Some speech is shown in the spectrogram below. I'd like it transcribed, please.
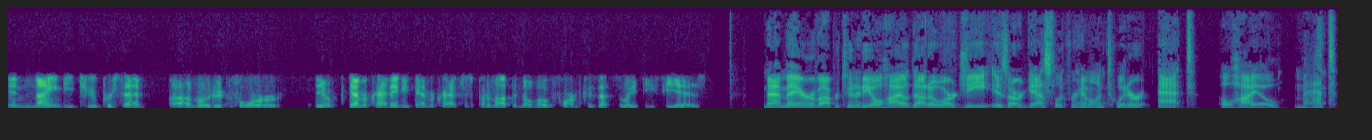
and 92% uh, voted for you know Democrat. Any Democrat, just put them up and they'll vote for him because that's the way DC is. Matt Mayer of OpportunityOhio.org is our guest. Look for him on Twitter at Ohio Matt.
